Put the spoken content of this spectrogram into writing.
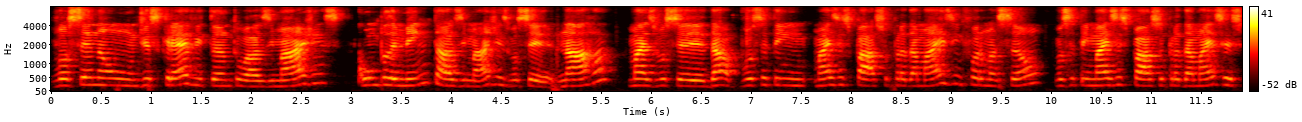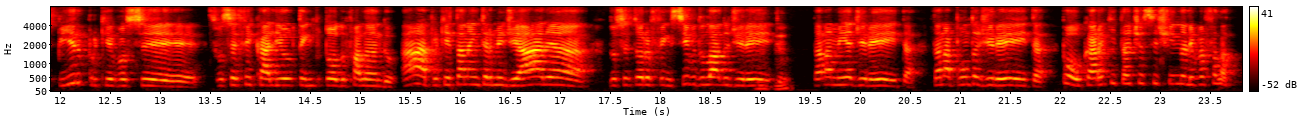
Você não descreve tanto as imagens, complementa as imagens, você narra, mas você dá, você tem mais espaço para dar mais informação, você tem mais espaço para dar mais respiro, porque você, se você ficar ali o tempo todo falando, ah, porque tá na intermediária do setor ofensivo do lado direito, uhum. tá na meia direita, tá na ponta direita, pô, o cara que tá te assistindo ali vai falar,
